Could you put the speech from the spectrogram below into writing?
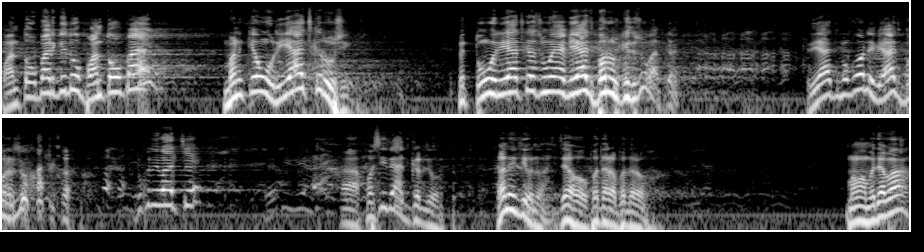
ફોન તો ઉપાડ. કીધું, ફોન તો ઉપાડ. મને કે, હું રિયાજ કરું છું. મેં તું રિયાજ કરશ હું અહીંયા વ્યાજ ભરું. કીધું, શું વાત કરે? રિયાજ મૂકો ને, વ્યાજ ભરો. શું વાત કરો? દુઃખની વાત છે. હા, પછી રિયાજ કરજો. ઘણી જીવન જય હો, પધારો પધારો. મામા, મજામાં?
